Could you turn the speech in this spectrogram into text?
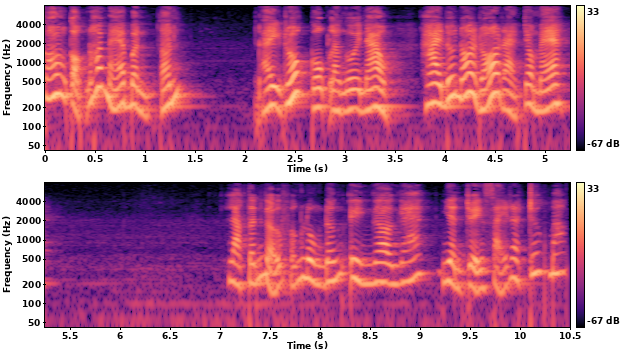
Con còn nói mẹ bình tĩnh. Đây, rốt cuộc là người nào? Hai đứa nói rõ ràng cho mẹ. Lạc tĩnh ngữ vẫn luôn đứng yên ngơ ngác, Nhìn chuyện xảy ra trước mắt.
